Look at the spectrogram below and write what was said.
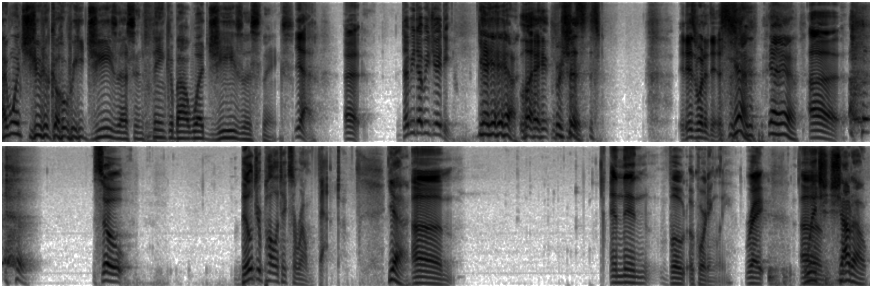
I want you to go read Jesus and think about what Jesus thinks. Yeah. Uh, WWJD. Yeah, yeah, yeah. Like For sure. just- it is what it is. Yeah, yeah, yeah. Uh, so build your politics around that. Yeah. Um, and then vote accordingly, right? Um, Which shout out.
